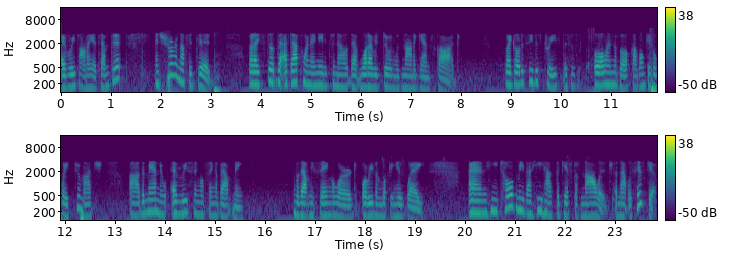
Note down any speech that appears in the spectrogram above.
every time I attempt it? And sure enough it did. But I still at that point I needed to know that what I was doing was not against God. So I go to see this priest. This is all in the book. I won't give away too much. Uh, the man knew every single thing about me without me saying a word or even looking his way. And he told me that he has the gift of knowledge, and that was his gift.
